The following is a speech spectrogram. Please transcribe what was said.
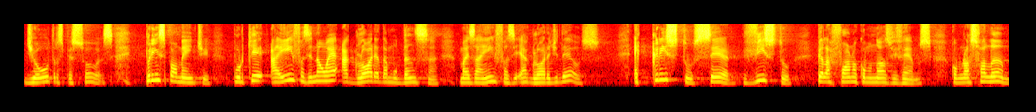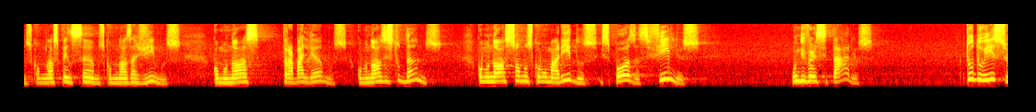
de outras pessoas. Principalmente porque a ênfase não é a glória da mudança, mas a ênfase é a glória de Deus. É Cristo ser visto pela forma como nós vivemos, como nós falamos, como nós pensamos, como nós agimos, como nós trabalhamos, como nós estudamos como nós somos como maridos, esposas, filhos, universitários. Tudo isso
